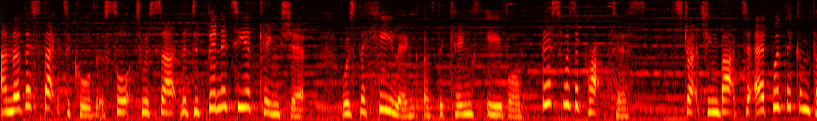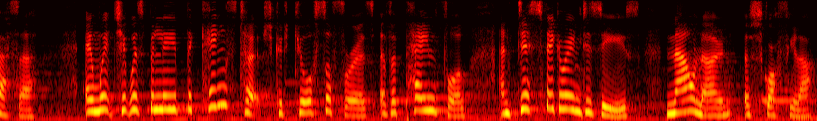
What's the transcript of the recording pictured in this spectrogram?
another spectacle that sought to assert the divinity of kingship was the healing of the king's evil. This was a practice stretching back to Edward the Confessor, in which it was believed the king's touch could cure sufferers of a painful and disfiguring disease now known as scrofula.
